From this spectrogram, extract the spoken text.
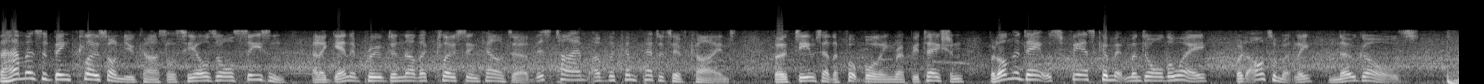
The Hammers had been close on Newcastle's heels all season, and again it proved another close encounter, this time of the competitive kind. Both teams had a footballing reputation, but on the day it was fierce commitment all the way, but ultimately no goals.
